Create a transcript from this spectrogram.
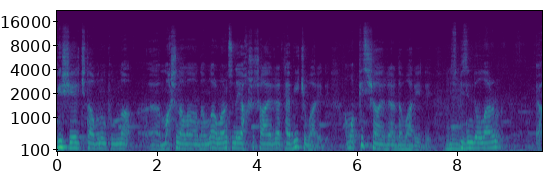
bir şeir kitabının puluna ə, maşın alan adamlar, onların içində yaxşı şairlər təbii ki var idi. Amma pis şairlər də var idi. Biz biz indi onların ə,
